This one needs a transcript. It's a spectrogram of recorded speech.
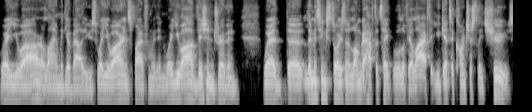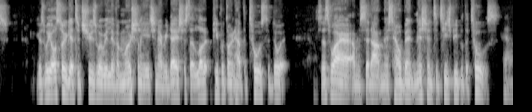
where you are aligned with your values, where you are inspired from within, where you are vision driven, where the limiting stories no longer have to take rule of your life, that you get to consciously choose. Because we also get to choose where we live emotionally each and every day. It's just that a lot of people don't have the tools to do it. So that's why I'm set out on this hell bent mission to teach people the tools. Yeah.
